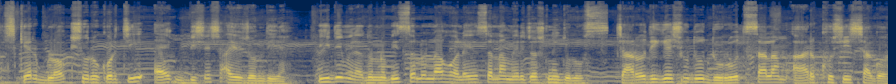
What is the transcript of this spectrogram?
আজকের ব্লগ শুরু করছি এক বিশেষ আয়োজন দিয়ে। ঈদে মিলাদুন্নবী সাল্লাহ আলাইসাল্লামের জশ্নে জুলুস। চারদিকে শুধু দুরুদ, সালাম আর খুশির সাগর।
